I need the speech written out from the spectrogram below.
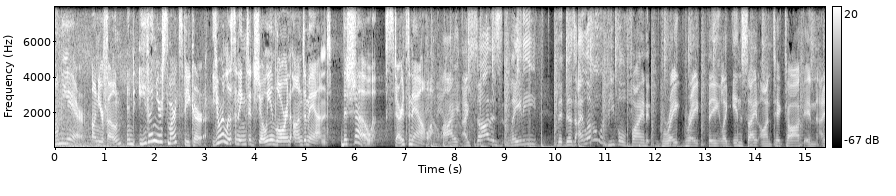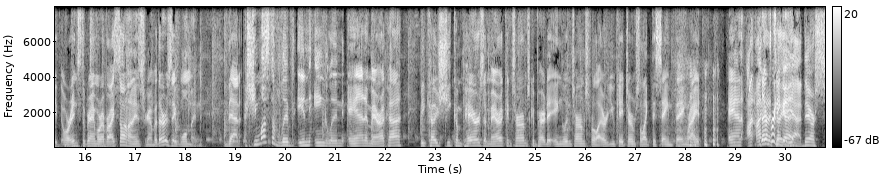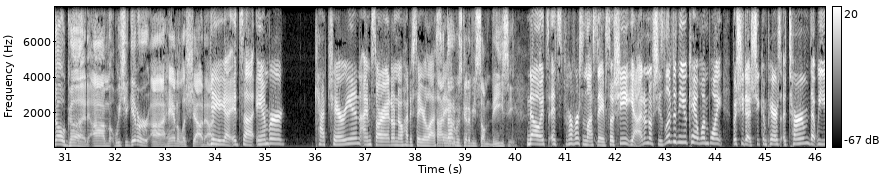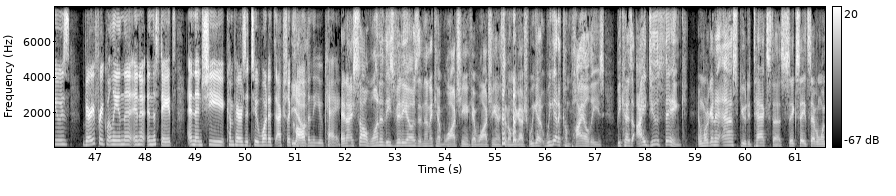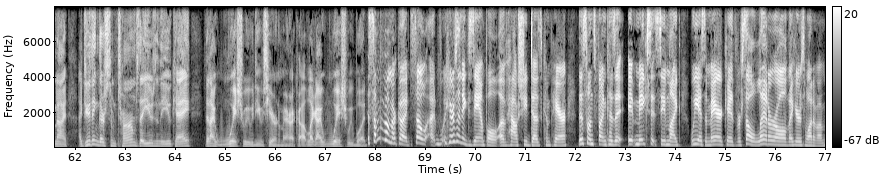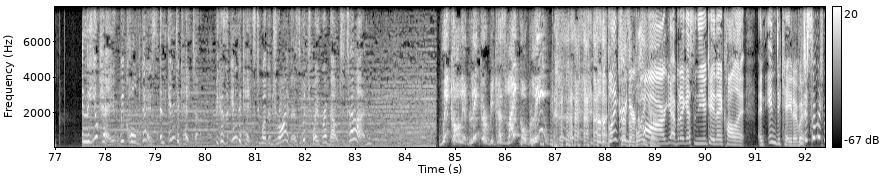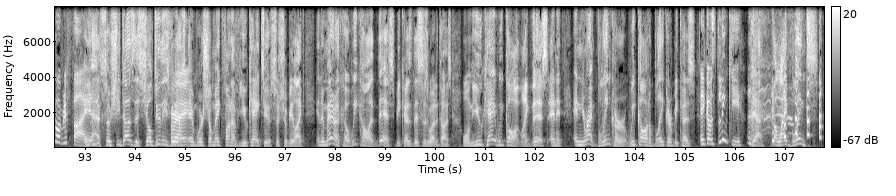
on the air, on your phone, and even your smart speaker. You're listening to Joey and Lauren on demand. The show starts now. I, I saw this lady that does. I love it when people find great, great thing like insight on TikTok and I, or Instagram, wherever. I saw it on Instagram, but there is a woman that she must have lived in England and America because she compares American terms compared to England terms for like or UK terms for like the same thing, right? and I, I gotta pretty tell you, good. yeah, they are so good. Um, we should give her uh, handle a shout out. Yeah, yeah, yeah. It's uh, Amber Kacharian. I'm sorry, I don't know how to say your last I name. I thought it was going to be something easy. No, it's it's her first and last name. So she, yeah, I don't know if she's lived in the UK at one point, but she does. She compares a term that we use very frequently in the in in the states, and then she compares it to what it's actually called Yeah. in the UK. And I saw one of these videos, and then I kept watching and kept watching, and I said, "Oh my gosh, we got we got to compile these because I do think." And we're going to ask you to text us 68719. I do think there's some terms they use in the UK that I wish we would use here in America. Like I wish we would. Some of them are good. So uh, here's an example of how she does compare. This one's fun because it, it makes it seem like we as Americans, we're so literal, but here's one of them. In the UK, we call this an indicator because it indicates to other drivers which way we're about to turn. We call it blinker because light go blink. So the blinker So in a your blinker. car, yeah, but I guess in the UK they call it an indicator, which is so much more refined. Yeah, so she does this. She'll do these videos Right. and where she'll make fun of UK too. So she'll be like, in America, we call it this because this is what it does. Well, in the UK, we call it like this. And it and you're right, blinker, we call it a blinker because It goes blinky. yeah, the light blinks.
